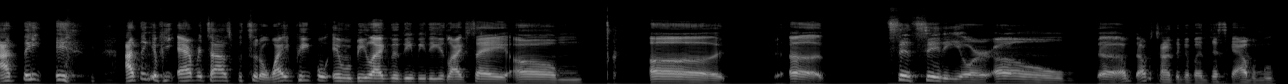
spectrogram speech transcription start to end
I think, I think if he advertised to the white people, it would be like the DVDs, like say, um, uh, uh, Sin City or um. Uh, I- I was trying to think of a Jessica Alba movie,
